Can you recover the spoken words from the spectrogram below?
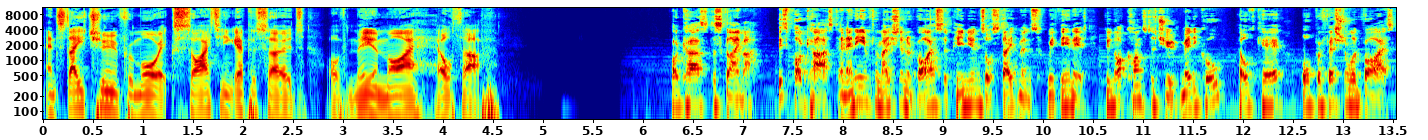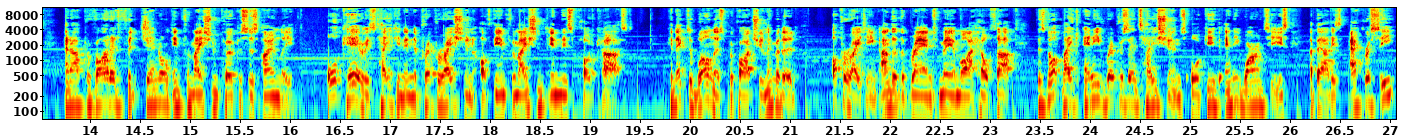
And stay tuned for more exciting episodes of me and my health up. Podcast disclaimer. This podcast and any information, advice, opinions, or statements within it do not constitute medical, healthcare, or professional advice and are provided for general information purposes only. All care is taken in the preparation of the information in this podcast. Connected Wellness Proprietary Limited operating under the brand Me and My Health Up does not make any representations or give any warranties about its accuracy,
